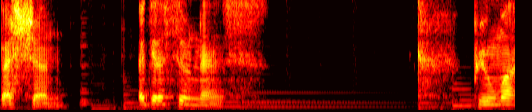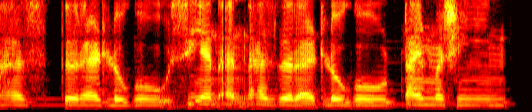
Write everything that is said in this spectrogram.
passion aggressiveness Puma has the red logo, CNN has the red logo, Time Machine,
